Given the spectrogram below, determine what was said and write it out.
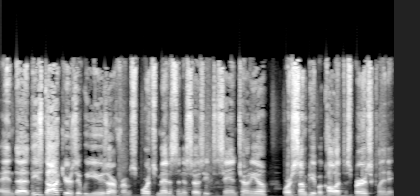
And uh, these doctors that we use are from Sports Medicine Associates of San Antonio, or some people call it the Spurs Clinic.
